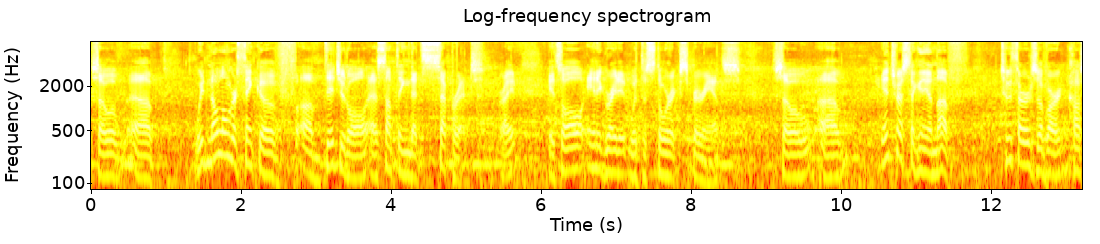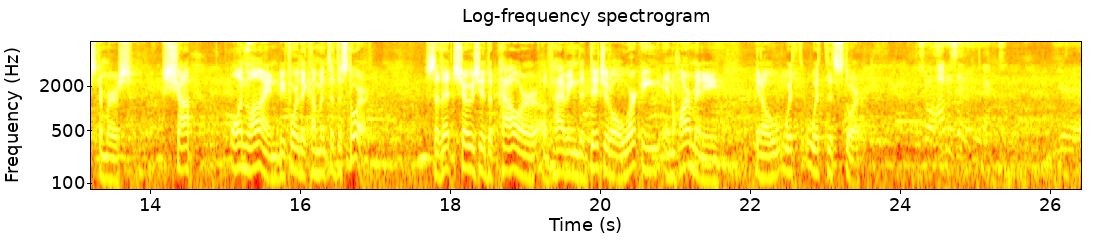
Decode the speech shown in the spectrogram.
So uh, we no longer think of, of digital as something that's separate, right? It's all integrated with the store experience. So uh, interestingly enough, two thirds of our customers shop online before they come into the store. So that shows you the power of having the digital working in harmony you know, with, with the store. So how does that affect your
